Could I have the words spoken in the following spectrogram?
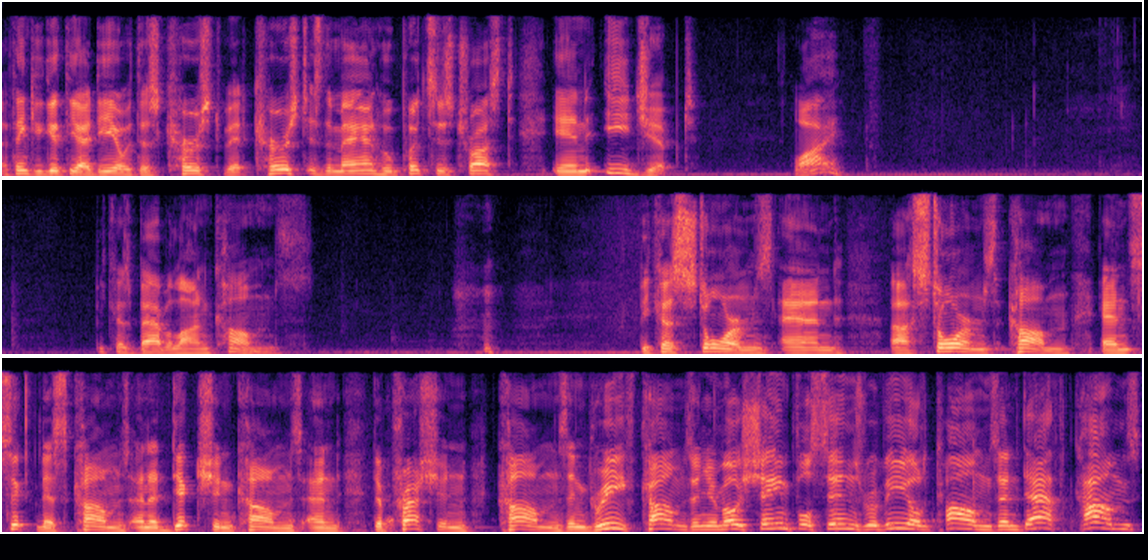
I think you get the idea with this cursed bit. Cursed is the man who puts his trust in Egypt. Why? Because Babylon comes. because storms and uh, storms come, and sickness comes, and addiction comes, and depression comes, and grief comes, and your most shameful sins revealed comes, and death comes.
